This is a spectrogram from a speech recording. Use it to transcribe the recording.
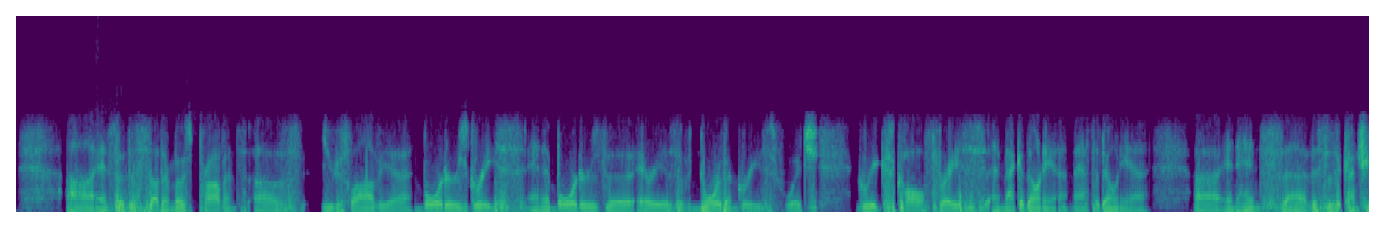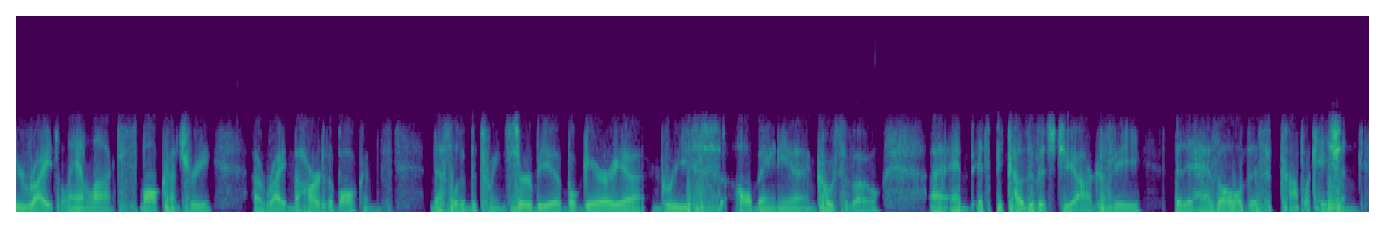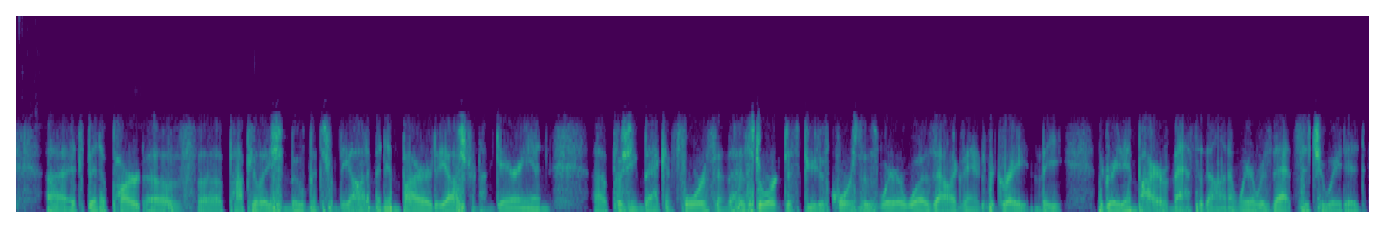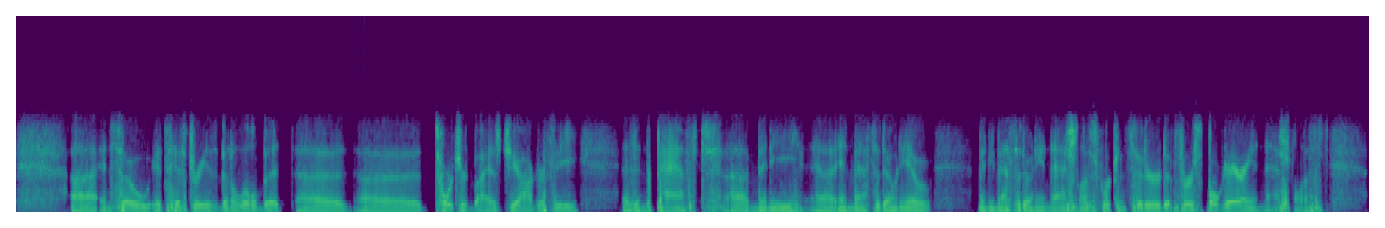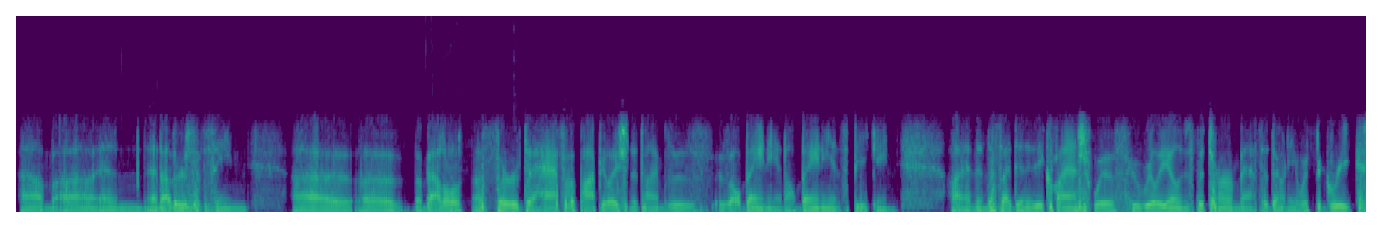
Uh, and so the southernmost province of Yugoslavia borders Greece, and it borders the areas of northern Greece, which Greeks call Thrace and Macedonia, Macedonia. Uh, and hence, this is a country right, landlocked, small country, uh, right in the heart of the Balkans nestled in between Serbia, Bulgaria, Greece, Albania, and Kosovo. Uh, and it's because of its geography that it has all of this complication. Uh, it's been a part of uh, population movements from the Ottoman Empire to the Austro-Hungarian, uh, pushing back and forth. And the historic dispute, of course, is where was Alexander the Great and the, the great empire of Macedon, and where was that situated? Uh, and so its history has been a little bit uh, uh, tortured by its geography, as in the past, many in Macedonia many Macedonian nationalists were considered first Bulgarian nationalists, um, uh, and and others have seen uh, uh, about a, a, third to half of the population at times is is Albanian, Albanian speaking, uh, and then this identity clash with who really owns the term Macedonia with the Greeks,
